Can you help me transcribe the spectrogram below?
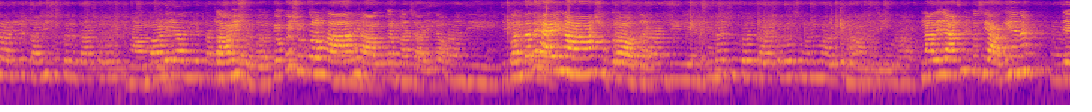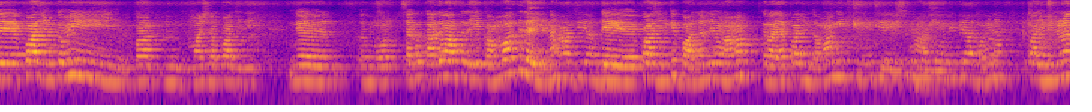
ਆ ਜਾਵੇ ਤਾਂ ਵੀ ਸ਼ੁਕਰ ਅਦਾ ਕਰੋ ਹਾਂਜੀ। ਮਾੜੇ ਆ ਜਾਵੇ ਤਾਂ ਤਾਂ ਵੀ ਸ਼ੁਕਰ ਕਿਉਂਕਿ ਸ਼ੁਕਰ ਹਰ ਹਾਲ ਕਰਨਾ ਚਾਹੀਦਾ ਹਾਂਜੀ ਬੰਦਾ ਤੇ ਹੈ ਹੀ ਨਾ ਸ਼ੁਕਰ ਆਪਦਾ ਹਾਂਜੀ ਜਿੰਨਾ ਸ਼ੁਕਰ ਅਦਾ ਕਰੋ ਸੋਹਣੇ ਮਾਲਕ ਦਾ ਹਾਂਜੀ ਥੋੜਾ ਨਾਲੇ ਯਾਸਮੀਨ ਤੁਸੀਂ ਆ ਗਏ ਨਾ ਤੇ ਭਾਜੀ ਨੂੰ ਕਵੀ ਮਾਸ਼ਰਾ ਭਾਜੀ ਦੀ ਅਹ, ਮੋਟਰਸਾਈਕਲ ਕਾਦੇ ਵਾਸਤੇ ਲਈਏ ਕੰਮ ਵਾਸਤੇ ਲਈਏ ਨਾ? ਹਾਂਜੀ ਹਾਂਜੀ। ਤੇ ਭਾਜੀ ਨੂੰ ਕਿ ਬਾਲਣ ਲਿਆਉਣਾ ਵਾ ਕਿਰਾਇਆ ਭਾਜੀ ਨੂੰ ਦਵਾਂਗੀ। ਨਹੀਂ ਜੀ, ਤੇ ਤੁਸੀਂ ਮੈਨੂੰ ਹਾਂਜੀ ਸੋਨੀ ਲਿਆ ਦਿਓ। ਉਹੀ ਨਾ ਭਾਜੀ ਮੈਨੂੰ ਨਾ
